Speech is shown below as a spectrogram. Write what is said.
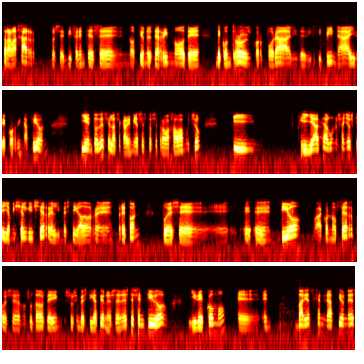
trabajar pues eh, diferentes eh, nociones de ritmo de, de control corporal y de disciplina y de coordinación. Y entonces en las academias esto se trabajaba mucho y y ya hace algunos años que Jean-Michel Guicher, el investigador eh, bretón, pues eh, eh, dio a conocer pues eh, resultados de sus investigaciones. En este sentido y de cómo eh, en varias generaciones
